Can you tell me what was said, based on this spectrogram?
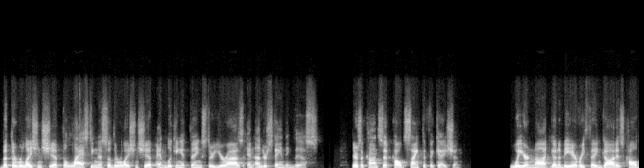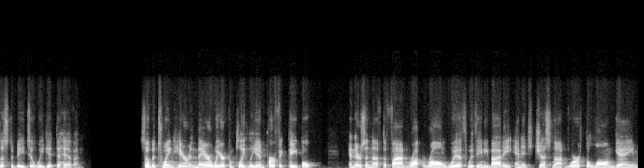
But the relationship, the lastingness of the relationship, and looking at things through your eyes and understanding this, there's a concept called sanctification. We are not going to be everything God has called us to be till we get to heaven. So, between here and there, we are completely imperfect people and there's enough to find wrong with with anybody and it's just not worth the long game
